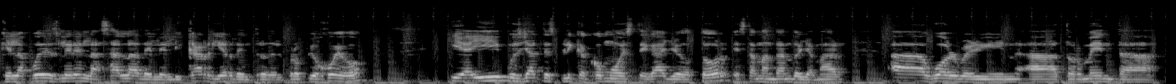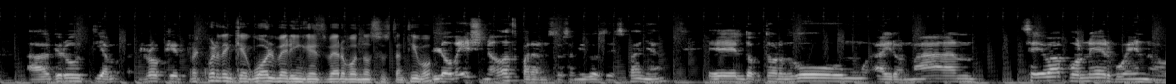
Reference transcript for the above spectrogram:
Que la puedes leer en la sala del Helicarrier dentro del propio juego. Y ahí pues ya te explica cómo este gallo Thor está mandando llamar a Wolverine, a Tormenta, a Groot y a Rocket. Recuerden que Wolverine es verbo no sustantivo. Lo ves, ¿no? Para nuestros amigos de España. El Doctor Doom, Iron Man. Se va a poner bueno,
